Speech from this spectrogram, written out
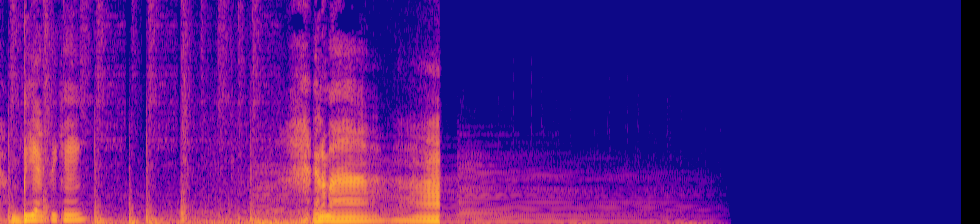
BXD King. And I'm out.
